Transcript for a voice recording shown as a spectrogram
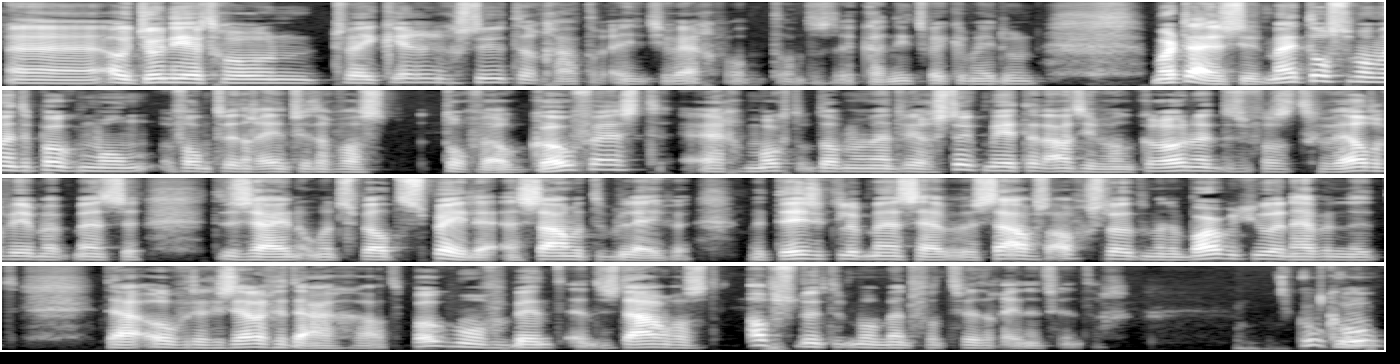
Eh, oh, Johnny heeft gewoon twee keer ingestuurd. Dan gaat er eentje weg, want anders ik kan niet twee keer meedoen. Martijn stuurt. Mijn tofste moment in Pokémon van 2021 was toch wel GoFest. Er mocht op dat moment weer een stuk meer ten aanzien van corona. Dus was het geweldig weer met mensen te zijn om het spel te spelen en samen te beleven. Met deze club mensen hebben we s'avonds afgesloten met een barbecue en hebben het daar over de gezellige dagen gehad. Pokémon verbindt en dus daarom was het absoluut het moment van 2021. Cool, Cool. cool.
